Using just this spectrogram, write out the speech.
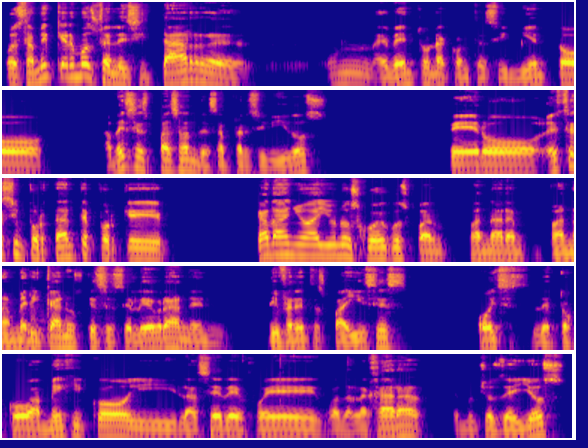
pues también queremos felicitar eh, un evento, un acontecimiento, a veces pasan desapercibidos, pero este es importante porque cada año hay unos Juegos pan, pan, Panamericanos que se celebran en diferentes países. Hoy le tocó a México y la sede fue Guadalajara, de muchos de ellos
